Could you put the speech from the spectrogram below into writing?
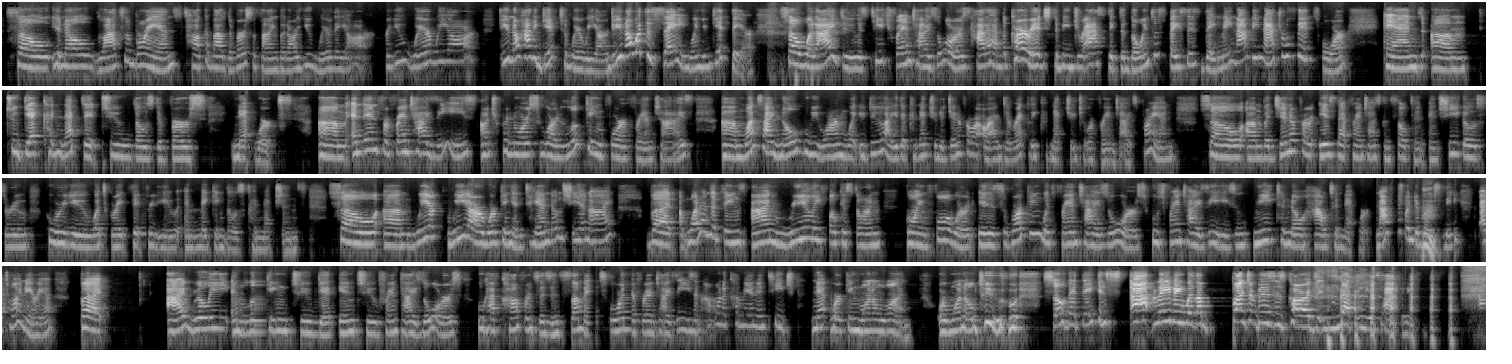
So, you know, lots of brands talk about diversifying, but are you where they are? Are you where we are? Do you know how to get to where we are? Do you know what to say when you get there? So, what I do is teach franchisors how to have the courage to be drastic, to go into spaces they may not be natural fits for, and um, to get connected to those diverse networks. Um, and then for franchisees, entrepreneurs who are looking for a franchise, um, once I know who you are and what you do, I either connect you to Jennifer or I directly connect you to a franchise brand. So, um, but Jennifer is that franchise consultant and she goes through who are you, what's great fit for you, and making those connections. So um, we are we are working in tandem, she and I. But one of the things I'm really focused on going forward is working with franchisors whose franchisees need to know how to network, not just for hmm. diversity, mm. that's one area, but I really am looking to get into franchisors who have conferences and summits for their franchisees. And I want to come in and teach networking 101 or 102 so that they can stop leaving with a bunch of business cards and nothing is happening. I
